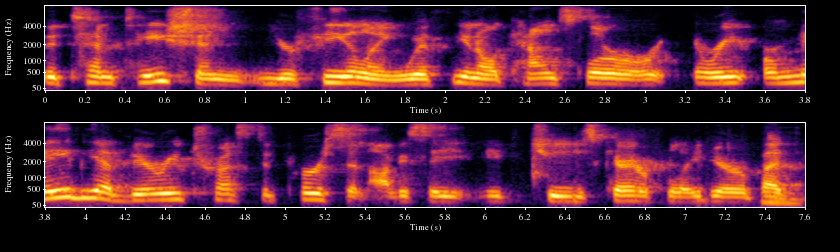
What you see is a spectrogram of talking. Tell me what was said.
the temptation you're feeling with, you know, a counselor or or, or maybe a very trusted person. Obviously, you need to choose carefully here, but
